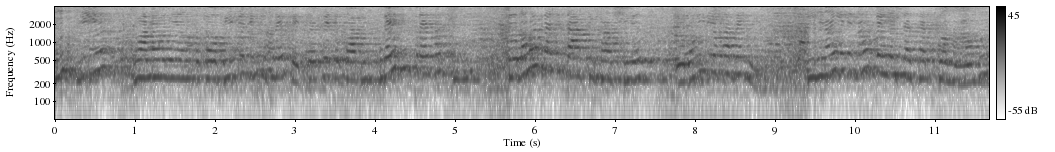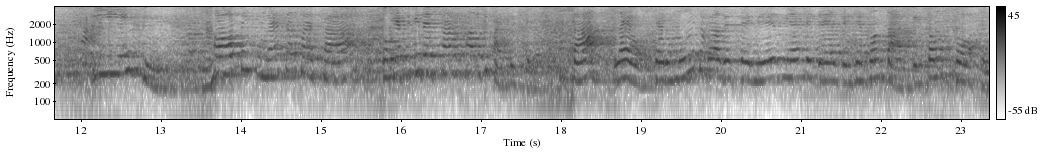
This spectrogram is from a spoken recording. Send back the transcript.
um dia numa reunião do Covid, eu disse para o prefeito, prefeito, eu estou abrindo três empresas aqui. Se eu não acreditasse em Caxias, eu não iria fazer isso. E nem, ele não vem nos decepcionando. E, enfim, votem, comece a acessar, porque se me deixarem, eu falo demais, prefeito. Tá? Léo, quero muito agradecer mesmo e essa ideia, gente, é fantástica. Então, votem.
